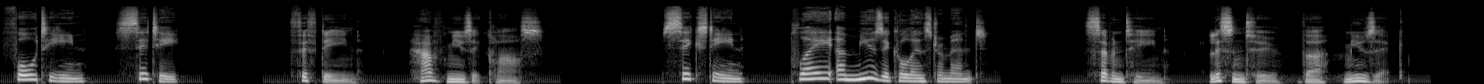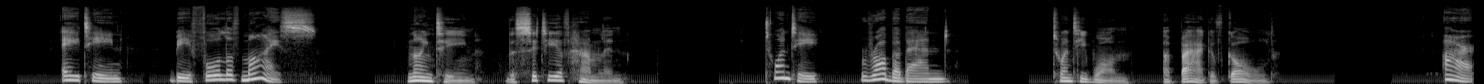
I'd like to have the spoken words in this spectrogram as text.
fourteen city 15. Have music class. sixteen play a musical instrument 17. Listen to the music. 18. Be full of mice. 19. The city of Hamelin. 20. Rubber band. 21. A bag of gold. 2.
